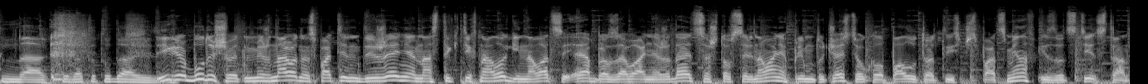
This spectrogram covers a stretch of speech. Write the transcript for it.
Да, куда-то туда. видимо. Игры будущего – это международное спортивное движение на стыке технологий, инноваций и образования. Ожидается, что в соревнованиях примут участие около полутора тысяч спортсменов из 20 стран.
